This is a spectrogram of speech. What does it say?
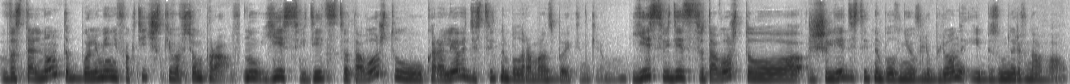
в остальном-то более-менее фактически во всем прав. Ну, есть свидетельство того, что у королевы действительно был роман с Бекингемом. Есть свидетельство того, что Ришелье действительно был в нее влюблен и безумно ревновал.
